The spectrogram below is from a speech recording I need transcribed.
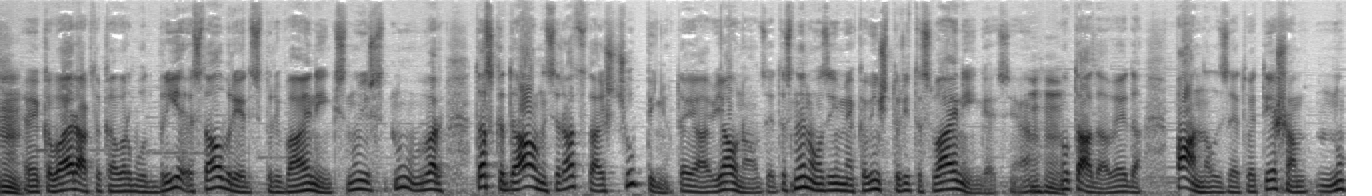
Mm. E, ka vairāk kā varbūt stāvbriedis tur ir vainīgs. Nu, ir, nu, var, tas, ka Dānis ir atstājis čupiņu tajā jaunaudzē, tas nenozīmē, ka viņš tur ir tas vainīgais. Ja? Mm -hmm. nu, tādā veidā pāanalizēt, vai tiešām. Nu,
